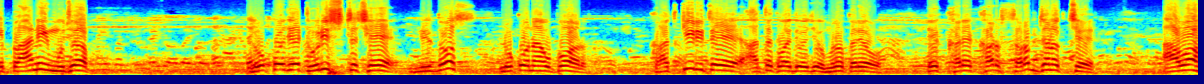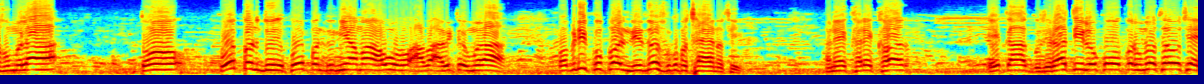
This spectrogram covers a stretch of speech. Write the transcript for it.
એ પ્લાનિંગ મુજબ લોકો જે ટુરિસ્ટ છે, નિર્દોષ લોકોના ઉપર ઘાતકી રીતે આતંકવાદીઓ જે હુમલો કર્યો, એ ખરેખર સરપજનક છે. આવા હુમલા તો કોઈ પણ કોઈ પણ દુનિયામાં આવા આવી રીતે હુમલા પબ્લિક ઉપર નિર્દોષ ઉપર થયા નથી. અને ખરેખર એક આ ગુજરાતી લોકો ઉપર હુમલો થયો છે.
